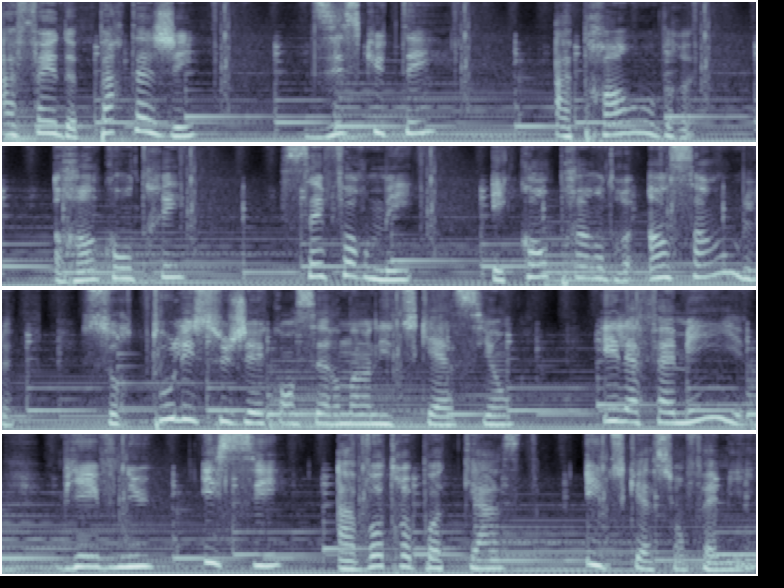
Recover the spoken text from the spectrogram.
Afin de partager, discuter, apprendre, rencontrer, s'informer et comprendre ensemble sur tous les sujets concernant l'éducation et la famille, bienvenue ici à votre podcast Éducation Famille.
